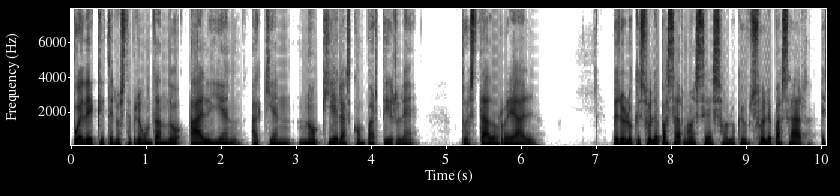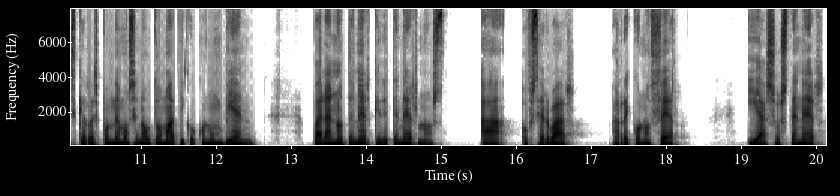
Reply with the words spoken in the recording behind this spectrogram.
puede que te lo esté preguntando a alguien a quien no quieras compartirle tu estado real, pero lo que suele pasar no es eso, lo que suele pasar es que respondemos en automático con un bien para no tener que detenernos a observar, a reconocer y a sostener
